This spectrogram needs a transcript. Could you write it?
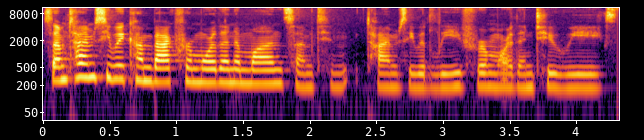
Sometimes he would come back for more than a month. Sometimes he would leave for more than two weeks.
